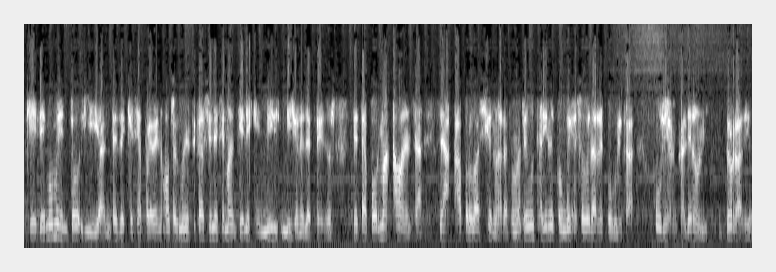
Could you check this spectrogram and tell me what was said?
que de momento y antes de que se aprueben otras modificaciones se mantiene en mil millones de pesos. De esta forma avanza la aprobación a la reforma tributaria en el Congreso de la República. Julián Calderón, Blue Radio.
